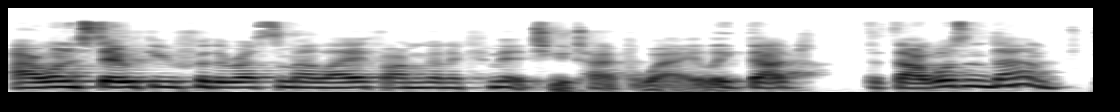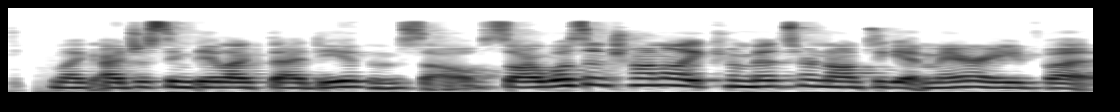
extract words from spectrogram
I want to stay with you for the rest of my life. I'm going to commit to you type of way. Like that that that wasn't them. Like I just think they liked the idea of themselves. So I wasn't trying to like convince her not to get married, but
